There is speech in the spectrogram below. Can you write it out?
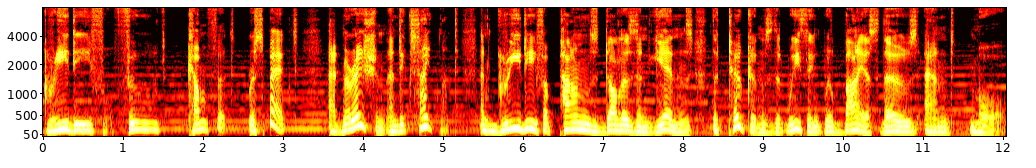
greedy for food, comfort, respect, admiration, and excitement, and greedy for pounds, dollars, and yens, the tokens that we think will buy us those and more.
